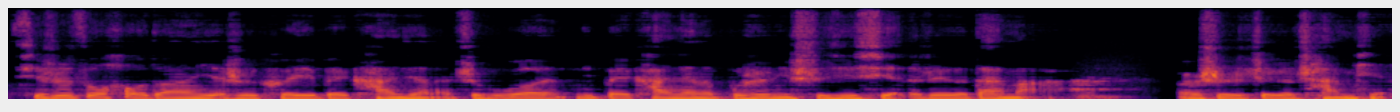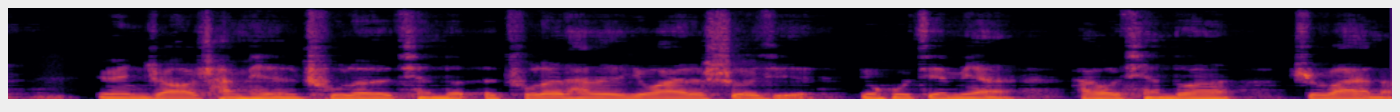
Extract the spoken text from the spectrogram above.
其实做后端也是可以被看见的，只不过你被看见的不是你实际写的这个代码，而是这个产品。因为你知道，产品除了前端，除了它的 UI 的设计、用户界面，还有前端。之外呢，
